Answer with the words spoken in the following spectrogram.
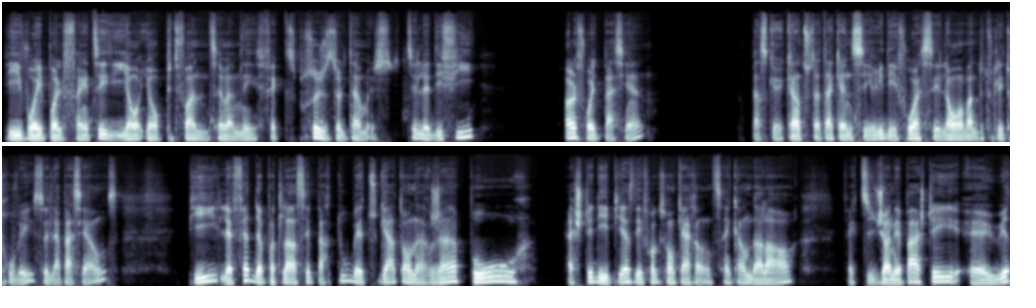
Puis ils ne voient pas le fin. ils ont, ils ont plus de fun, tu m'amener. C'est pour ça que je dis tout le temps, moi, le défi, un, il faut être patient. Parce que quand tu t'attaques à une série, des fois, c'est long avant de toutes les trouver. C'est de la patience. Puis le fait de ne pas te lancer partout, ben, tu gardes ton argent pour acheter des pièces, des fois qui sont 40, 50 dollars. Fait que j'en ai pas acheté 8 euh,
